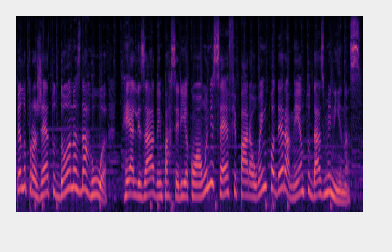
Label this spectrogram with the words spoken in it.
pelo projeto Donas da Rua, realizado em parceria com a Unicef para o empoderamento das meninas.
